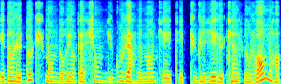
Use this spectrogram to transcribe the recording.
Et dans le document d'orientation du gouvernement qui a été publié le 15 novembre,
